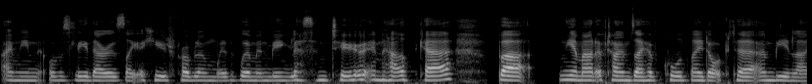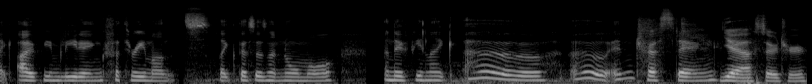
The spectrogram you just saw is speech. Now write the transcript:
i mean obviously there is like a huge problem with women being listened to in healthcare but the amount of times i have called my doctor and been like i've been bleeding for 3 months. Like this isn't normal. And they've been like oh oh interesting. Yeah, so true.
